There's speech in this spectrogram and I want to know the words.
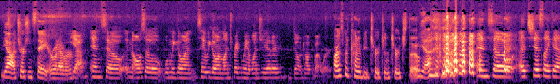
Yeah. Church and state or whatever. Yeah. And so and also when we go on say we go on lunch break and we have lunch together, don't talk about work. Ours would kind of be church and church though. Yeah. and so it's just like a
